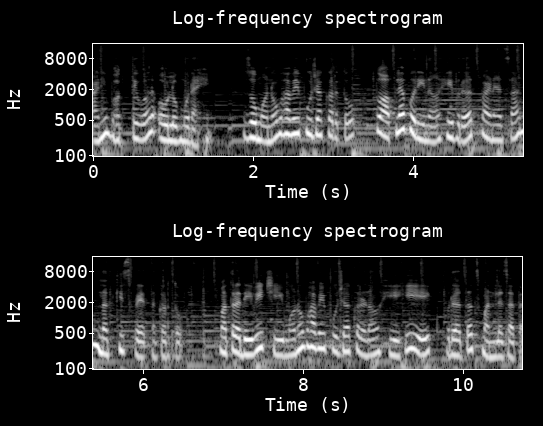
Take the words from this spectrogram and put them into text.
आणि भक्तीवर अवलंबून आहे. जो मनोभावे पूजा करतो तो आपल्या परीनं हे व्रत पाळण्याचा नक्कीच प्रयत्न करतो. मात्र देवीची मनोभावे पूजा करणं हेही एक व्रतच मानलं जातं.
